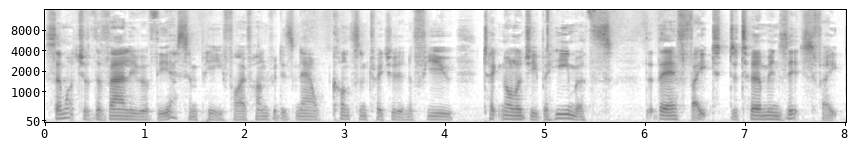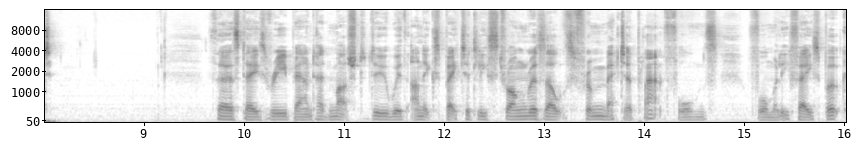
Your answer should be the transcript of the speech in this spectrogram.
So much of the value of the S&P 500 is now concentrated in a few technology behemoths that their fate determines its fate. Thursday's rebound had much to do with unexpectedly strong results from Meta Platforms, formerly Facebook,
